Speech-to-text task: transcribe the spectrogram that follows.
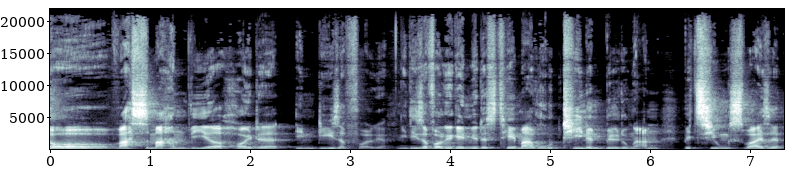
So, was machen wir heute in dieser Folge? In dieser Folge gehen wir das Thema Routinenbildung an, beziehungsweise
